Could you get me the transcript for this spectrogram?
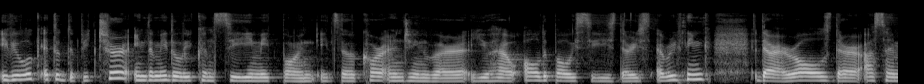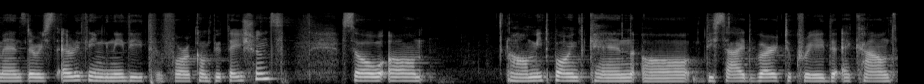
If you look at the picture, in the middle you can see Midpoint. It's a core engine where you have all the policies, there is everything. There are roles, there are assignments, there is everything needed for computations. So um, uh, Midpoint can uh, decide where to create the account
